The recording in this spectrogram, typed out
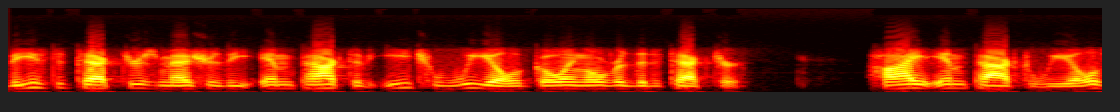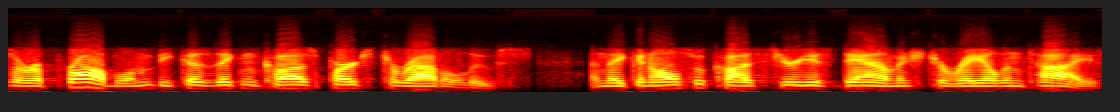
These detectors measure the impact of each wheel going over the detector. High impact wheels are a problem because they can cause parts to rattle loose, and they can also cause serious damage to rail and ties.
